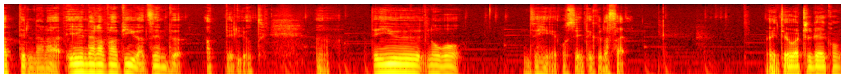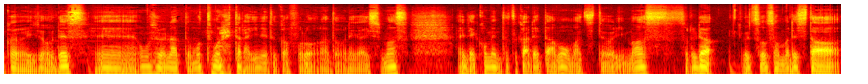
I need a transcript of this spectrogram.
ってるなら A ならば B は全部合ってるよと、っていうのをぜひ教えてください。はい、というわけで今回は以上です。えー、面白いなって思ってもらえたらいいねとかフォローなどお願いします。はい、でコメントとかレターもお待ちしております。それではごちそうさまでした。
